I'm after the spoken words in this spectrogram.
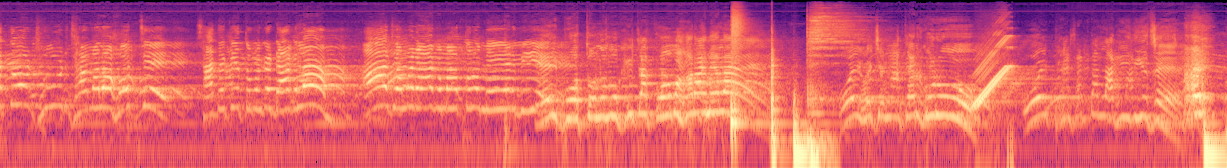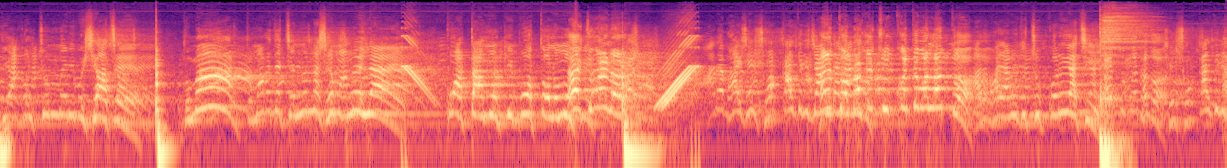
এত ঝুট ঝামেলা হচ্ছে সাথে তোমাকে ডাকলাম আজ আমার একমাত্র মেয়ের বিয়ে। এই বোতল মুখিটা কম হারায় মেলায়। ওই হয়েছে নাটের গুরু। ওই ফ্যাশনটা লাগিয়ে দিয়েছে। এখন চুম মেরি বসে আছে। তোমার তোমাকে যে চেনেন না সে মানুষ নাই। কটা মুখী বোতল এই মুখী। আরে ভাই সেই সকাল থেকে জানতে তোমাকে চুপ করতে বললাম তো। আরে ভাই আমি তো চুপ করেই আছি। চুপ করে থাকো। সেই সকাল থেকে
